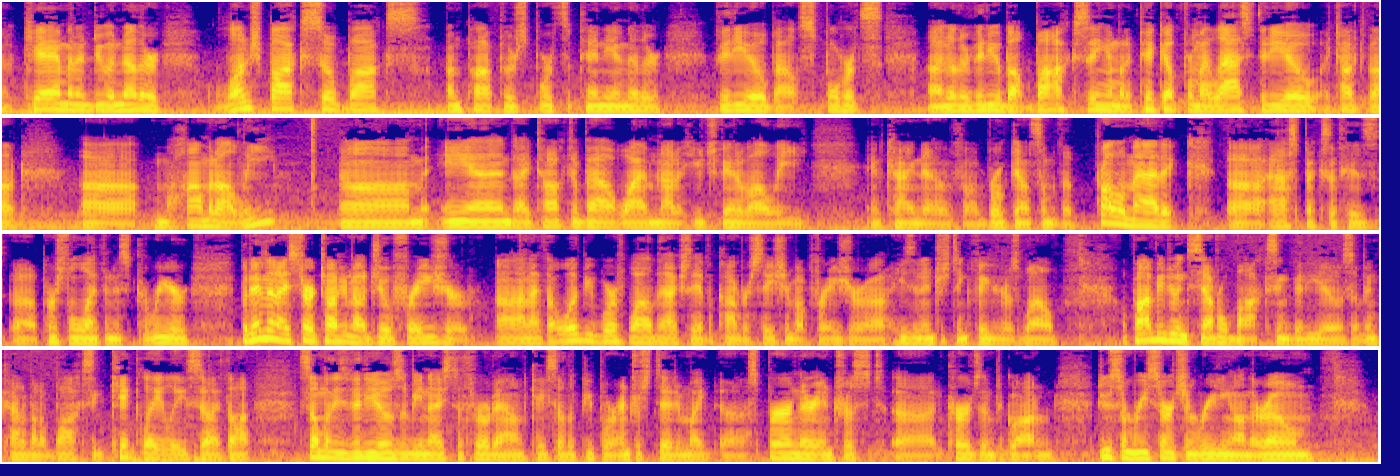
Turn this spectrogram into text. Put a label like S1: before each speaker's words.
S1: Okay, I'm gonna do another lunchbox soapbox unpopular sports opinion, another video about sports, uh, another video about boxing. I'm gonna pick up from my last video. I talked about uh, Muhammad Ali, um, and I talked about why I'm not a huge fan of Ali and kind of uh, broke down some of the problematic uh, aspects of his uh, personal life and his career. But then I started talking about Joe Frazier, uh, and I thought, well, it'd be worthwhile to actually have a conversation about Frazier. Uh, he's an interesting figure as well. I'll probably be doing several boxing videos. I've been kind of on a boxing kick lately, so I thought some of these videos would be nice to throw down in case other people are interested. It might uh, spur their interest, encourage them to go out and do some research and reading on their own.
